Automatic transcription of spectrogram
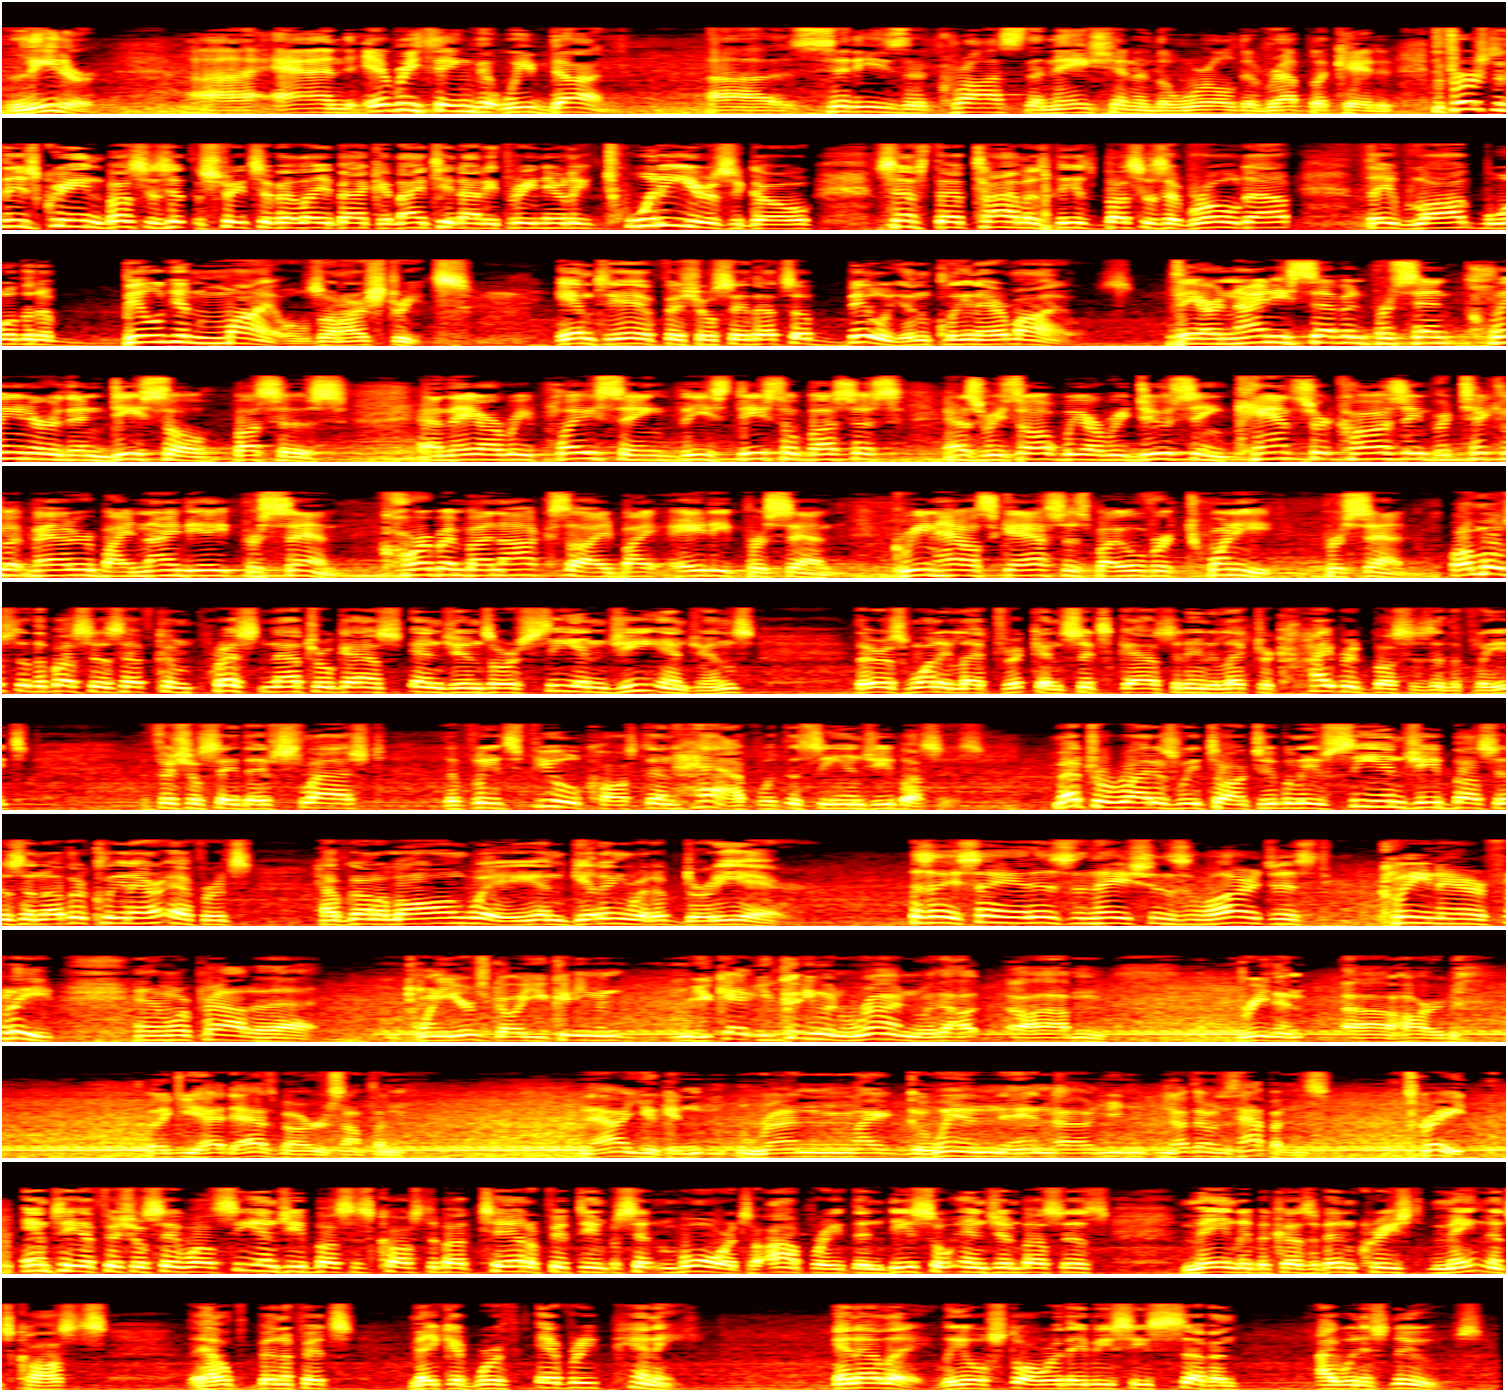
leader, uh, and everything that we've done. Uh, cities across the nation and the world have replicated. The first of these green buses hit the streets of LA back in 1993, nearly 20 years ago. Since that time, as these buses have rolled out, they've logged more than a billion miles on our streets. MTA officials say that's a billion clean air miles. They are 97% cleaner than diesel buses, and they are replacing these diesel buses. As a result, we are reducing cancer causing particulate matter by 98%, carbon monoxide by 80%, greenhouse gases by over 20%. While most of the buses have compressed natural gas engines or CNG engines, there is one electric and six gasoline electric hybrid buses in the fleets. Officials say they've slashed the fleet's fuel cost in half with the CNG buses. Metro riders we talked to believe CNG buses and other clean air efforts have gone a long way in getting rid of dirty air. As they say, it is the nation's largest clean air fleet, and we're proud of that. 20 years ago, you couldn't even you can't you couldn't even run without um, breathing uh, hard, like you had asthma or something. Now you can run like the wind and uh, nothing happens. It's great. MTA officials say while CNG buses cost about 10 or 15 percent more to operate than diesel engine buses, mainly because of increased maintenance costs, the health benefits make it worth every penny. In LA, Leo Stallworth, ABC 7 Eyewitness News.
